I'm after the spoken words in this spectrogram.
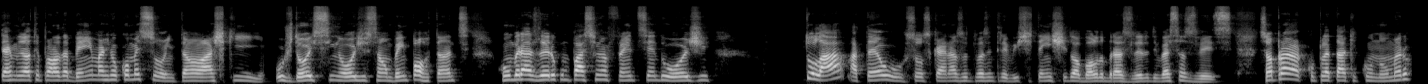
terminou a temporada bem, mas não começou. Então, eu acho que os dois, sim, hoje são bem importantes. Com o brasileiro com um passinho à frente, sendo hoje titular, até o Solskjaer nas últimas entrevistas tem enchido a bola do brasileiro diversas vezes. Só para completar aqui com o número,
